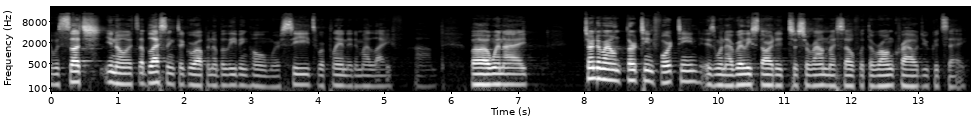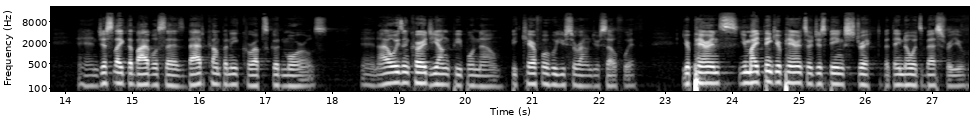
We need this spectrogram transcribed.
it was such, you know, it's a blessing to grow up in a believing home where seeds were planted in my life. Um, but when I turned around 13, 14 is when I really started to surround myself with the wrong crowd, you could say. And just like the Bible says, bad company corrupts good morals. And I always encourage young people now be careful who you surround yourself with. Your parents, you might think your parents are just being strict, but they know what's best for you.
